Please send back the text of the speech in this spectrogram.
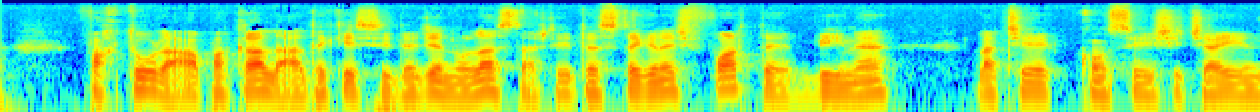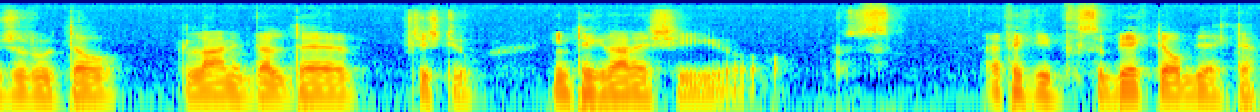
factura, apa caldă, alte chestii de genul ăsta, știi? Trebuie să te gândești foarte bine la ce consei și ce ai în jurul tău la nivel de, ce știu, integrare și efectiv subiecte, obiecte.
